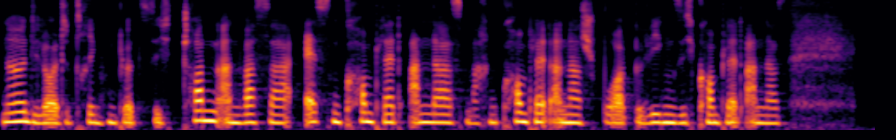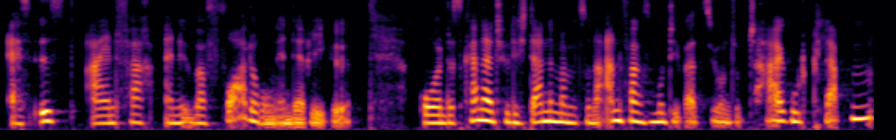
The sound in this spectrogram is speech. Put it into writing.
ne, die Leute trinken plötzlich Tonnen an Wasser, essen komplett anders, machen komplett anders Sport, bewegen sich komplett anders es ist einfach eine Überforderung in der Regel. Und das kann natürlich dann immer mit so einer Anfangsmotivation total gut klappen,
